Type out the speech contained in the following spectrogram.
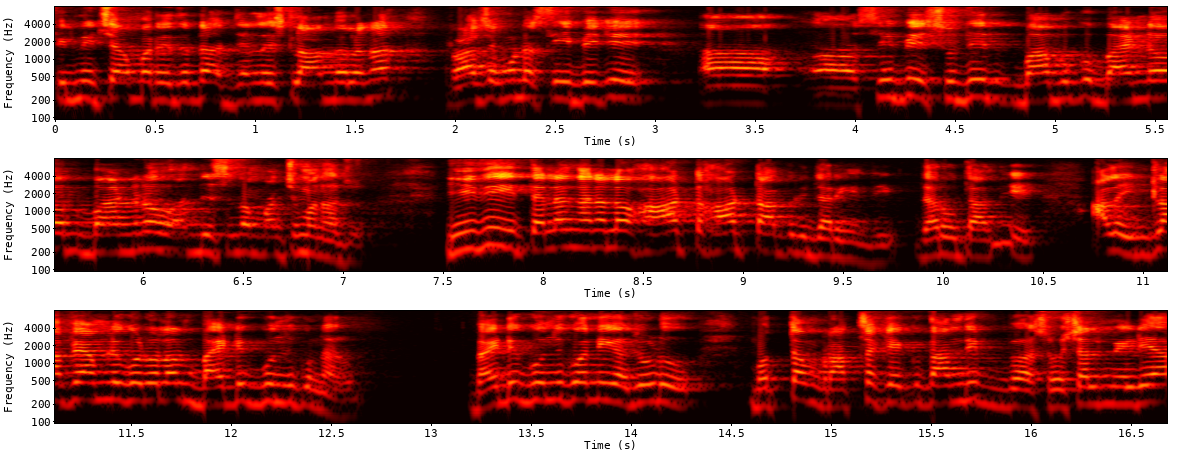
ఫిల్మీ ఛాంబర్ ఎదుట జర్నలిస్టుల ఆందోళన. రాచకొండ సిపికి సిపి సుధీర్ బాబుకు బ్యాండ్ బాండ్ను అందిస్తున్న మంచు మనోజ్. ఇది తెలంగాణలో హాట్ హాట్ టాపిక్ జరిగింది జరుగుతుంది. అలా ఇంట్లో ఫ్యామిలీ గొడవలను బయటకు గుంజుకున్నారు. బయటకు గుంజుకొని ఇక చూడు మొత్తం రచ్చకెక్కుతుంది సోషల్ మీడియా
